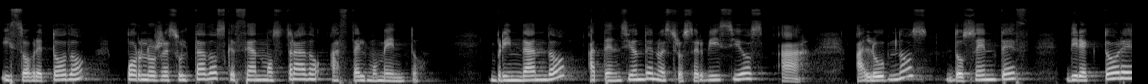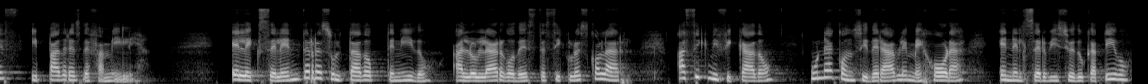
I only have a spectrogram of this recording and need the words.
y sobre todo por los resultados que se han mostrado hasta el momento, brindando atención de nuestros servicios a alumnos, docentes, directores y padres de familia. El excelente resultado obtenido a lo largo de este ciclo escolar ha significado una considerable mejora en el servicio educativo.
